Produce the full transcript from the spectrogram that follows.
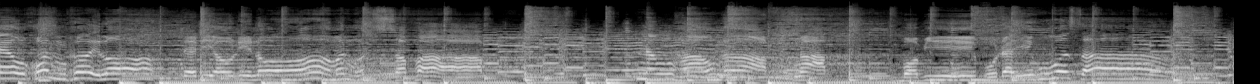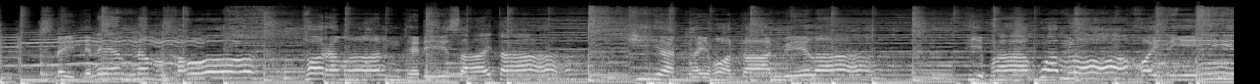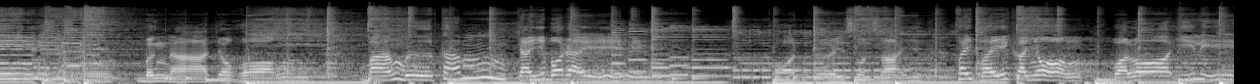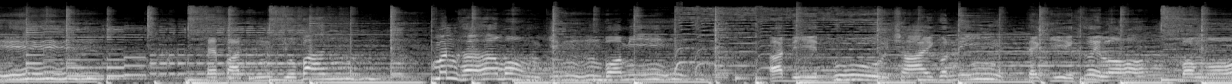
แนวคนเคยรอ แต่เดียวนี่นอมันหมดสภาพ นั่งหาวงาบงาบบ่มีผู้ใดหัวซาได้แต่แนมนำเขาทรมานแท้ดีสายตา เครียดให้หอดการเวลา ที่พาความรอคอยหนีเบิ่งหน้าเจ้าของ บางมือทำใจบ่ได้ก่อนเคยสดใสไผไผกะย่องว่ารออีหลี แต่ปัจจุบันมันหามองกินบ่มี อดีตผู้ชายคนนี้ แต่กี่เคยรอบ่งอ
